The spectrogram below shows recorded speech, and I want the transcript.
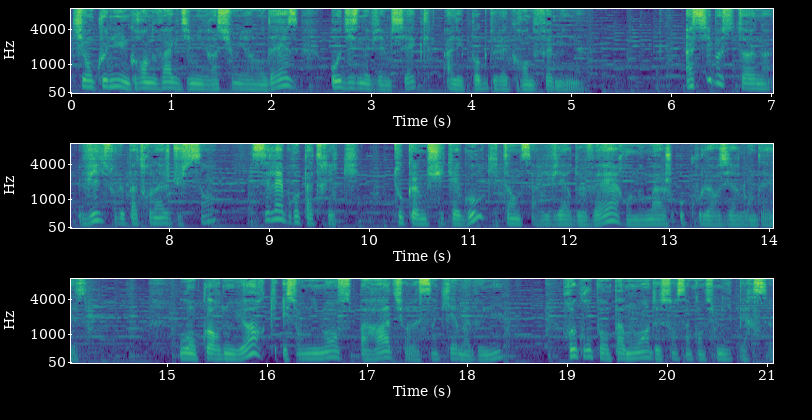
qui ont connu une grande vague d'immigration irlandaise au XIXe siècle, à l'époque de la Grande Famine. Ainsi Boston, ville sous le patronage du saint, célèbre Patrick, tout comme Chicago qui teinte sa rivière de vert en hommage aux couleurs irlandaises. Ou encore New York et son immense parade sur la 5e avenue, regroupant pas moins de 150 000 personnes.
